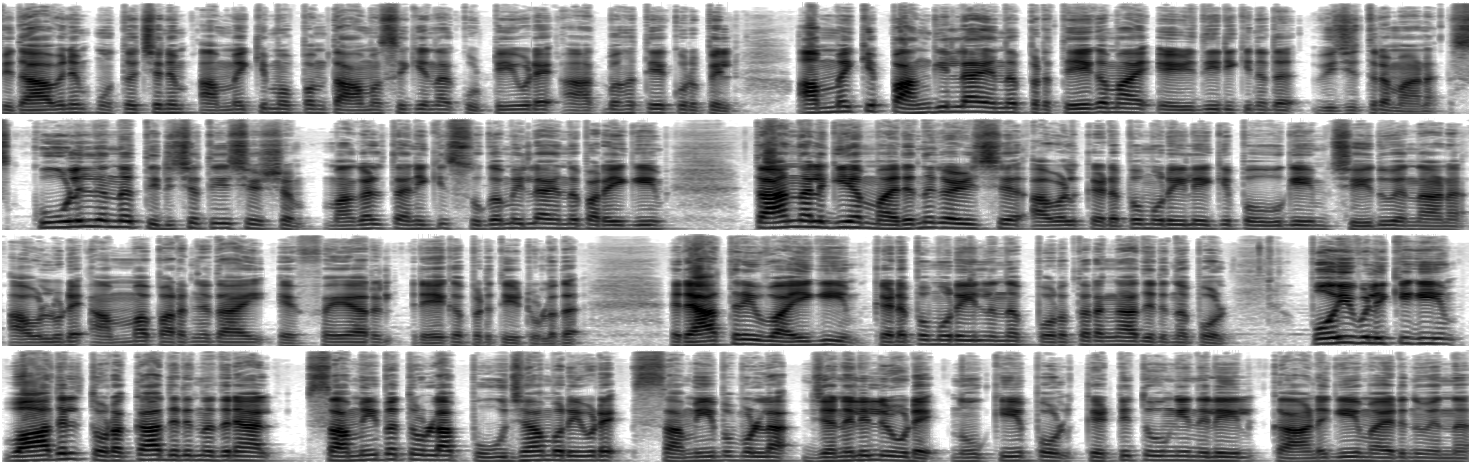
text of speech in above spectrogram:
പിതാവിനും മുത്തച്ഛനും അമ്മയ്ക്കുമൊപ്പം താമസിക്കുന്ന കുട്ടിയുടെ ആത്മഹത്യക്കുറിപ്പിൽ അമ്മയ്ക്ക് പങ്കില്ല എന്ന് പ്രത്യേകമായി എഴുതിയിരിക്കുന്നത് വിചിത്രമാണ്. സ്കൂളിൽ നിന്ന് തിരിച്ചെത്തിയ ശേഷം മകൾ തനിക്ക് സുഖമില്ല എന്ന് പറയുകയും താൻ നൽകിയ മരുന്ന് കഴിച്ച് അവൾ കിടപ്പുമുറിയിലേക്ക് പോവുകയും ചെയ്തു എന്നാണ് അവളുടെ അമ്മ പറഞ്ഞതായി എഫ്ഐആറിൽ രേഖപ്പെടുത്തിയിട്ടുള്ളത്. രാത്രി വൈകിയും കിടപ്പുമുറിയിൽ നിന്ന് പുറത്തിറങ്ങാതിരുന്നപ്പോൾ പോയി വിളിക്കുകയും വാതിൽ തുറക്കാതിരുന്നതിനാൽ സമീപത്തുള്ള പൂജാമുറിയുടെ സമീപമുള്ള ജനലിലൂടെ നോക്കിയപ്പോൾ കെട്ടിത്തൂങ്ങിയ നിലയിൽ കാണുകയുമായിരുന്നുവെന്ന്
